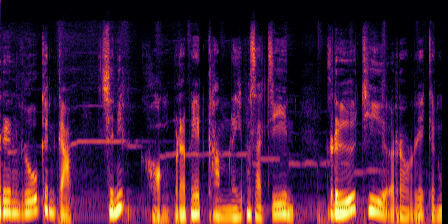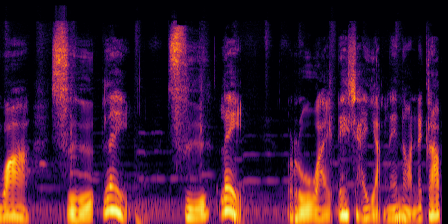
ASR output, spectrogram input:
เรียนรู้กันกับชนิดของประเภทคำในภาษาจีน หรือที่เราเรียกกันว่าซือเล่ยซื้อเล่ยรู้ไว้ได้ใช้อย่างแน่นอนนะครับ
